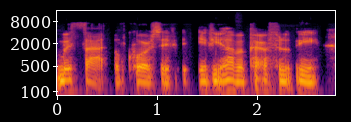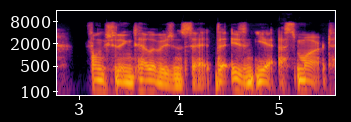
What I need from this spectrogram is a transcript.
with that of course if if you have a perfectly functioning television set that isn't yet a smart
